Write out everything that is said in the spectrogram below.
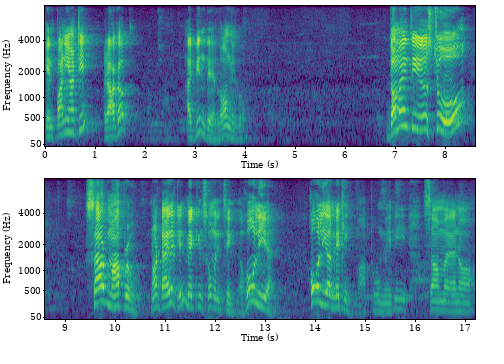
In Panihati, Raghav, I've been there long ago. Damayanti used to serve Mahaprabhu, not directly, making so many things, a whole year. Whole year making. Mahaprabhu, maybe some, you know,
